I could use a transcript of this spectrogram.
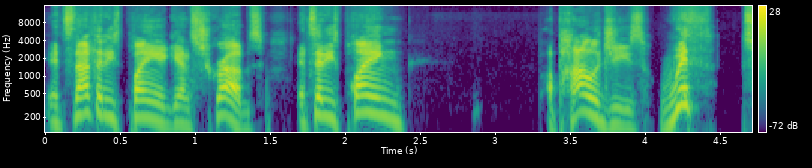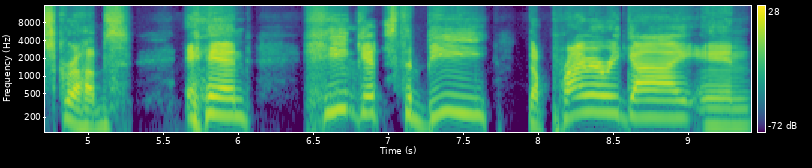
it's not that he's playing against scrubs. It's that he's playing apologies with scrubs and he gets to be the primary guy and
